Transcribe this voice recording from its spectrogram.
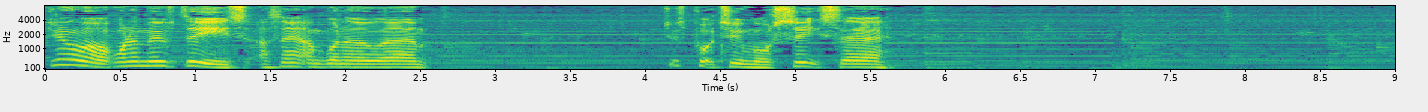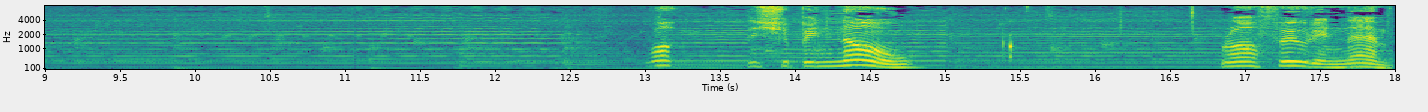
Do you know what? When I move these, I think I'm going to um, just put two more seats there. What? There should be no raw food in them.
